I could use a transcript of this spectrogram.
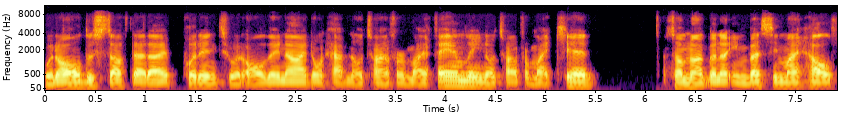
with all the stuff that I put into it all day now, I don't have no time for my family, no time for my kid. So I'm not going to invest in my health.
